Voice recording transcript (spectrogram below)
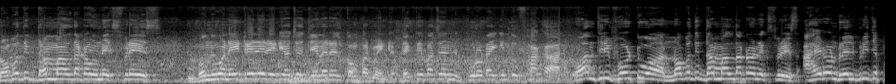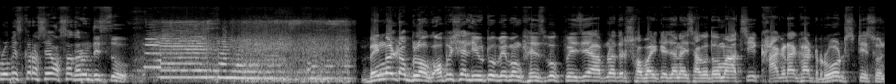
নবদ্বীপ ধাম মালদা টাউন এক্সপ্রেস বন্ধুগণ, এই ট্রেনের এটি হচ্ছে জেনারেল কম্পার্টমেন্ট দেখতে পাচ্ছেন, পুরোটাই কিন্তু ফাঁকা। One three four two one Nabadwip Dham Malda town express iron rail ব্রিজে প্রবেশ করা সেই অসাধারণ দৃশ্য। Bengal top blog official YouTube এবং ফেসবুক পেজে আপনাদের সবাইকে জানাই স্বাগতম। আছি খাগড়াঘাট রোড স্টেশন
